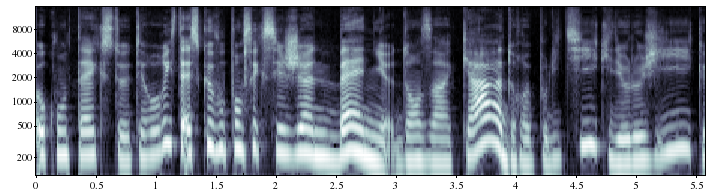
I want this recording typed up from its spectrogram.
au contexte terroriste, est-ce que vous pensez que ces jeunes baignent dans un cadre politique, idéologique,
